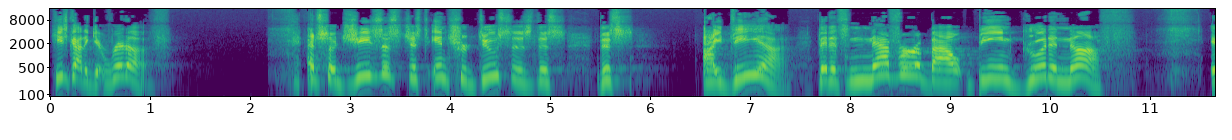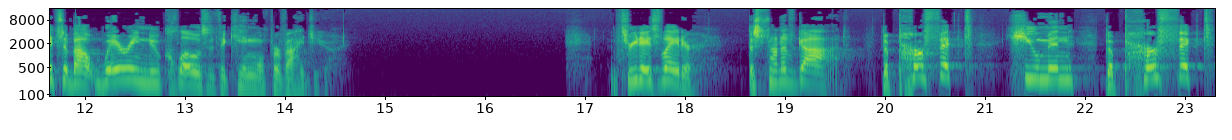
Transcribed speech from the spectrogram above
he's got to get rid of. And so Jesus just introduces this, this idea that it's never about being good enough it's about wearing new clothes that the king will provide you. And three days later, the Son of God, the perfect human, the perfect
